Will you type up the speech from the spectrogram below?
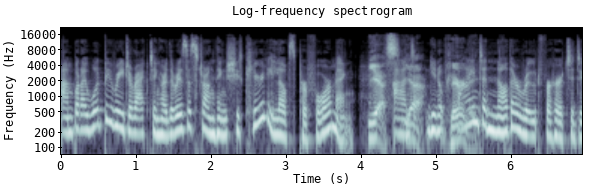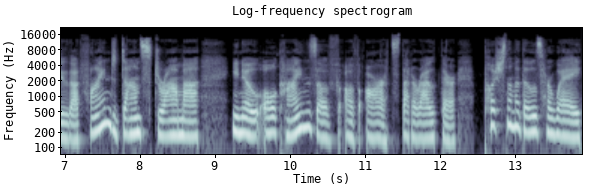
Um, but I would be redirecting her. There is a strong thing. She clearly loves performing. yes, And, yeah, you know, clearly. find another route for her to do that. Find dance, drama, you know, all kinds of, of arts that are out there. Push some of those her way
